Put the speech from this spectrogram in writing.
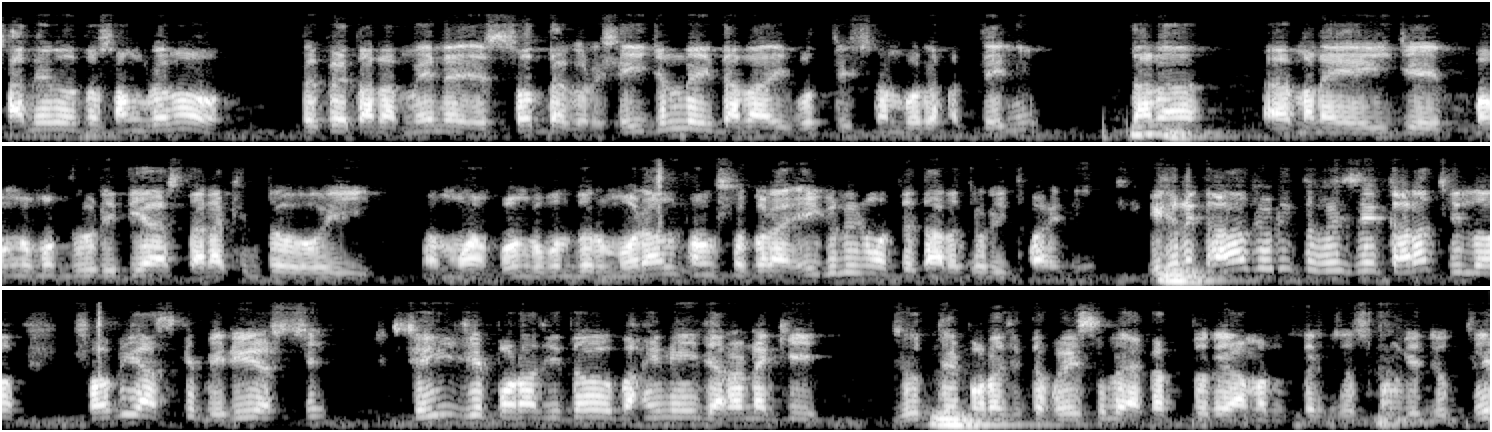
স্বাধীনতা সংগ্রামেও তারা মেনে শ্রদ্ধা করে। সেই জন্যই তারা এই বত্রিশ নম্বরে হাত দেয়নি। তারা মানে এই যে বঙ্গবন্ধুর ইতিহাস তারা কিন্তু ওই বঙ্গবন্ধুর মোরাল ধ্বংস করা এইগুলির মধ্যে তারা জড়িত হয়নি। এখানে কারা জড়িত হয়েছে কারা ছিল সবই আজকে বেরিয়ে আসছে। সেই যে পরাজিত বাহিনী যারা নাকি যুদ্ধে পরাজিত হয়েছিল একাত্তরে আমাদের সঙ্গে যুদ্ধে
